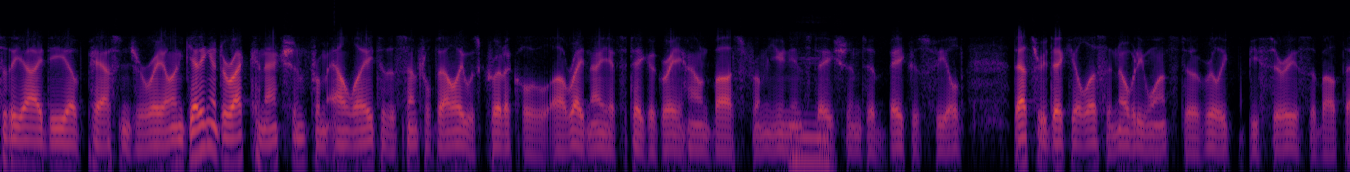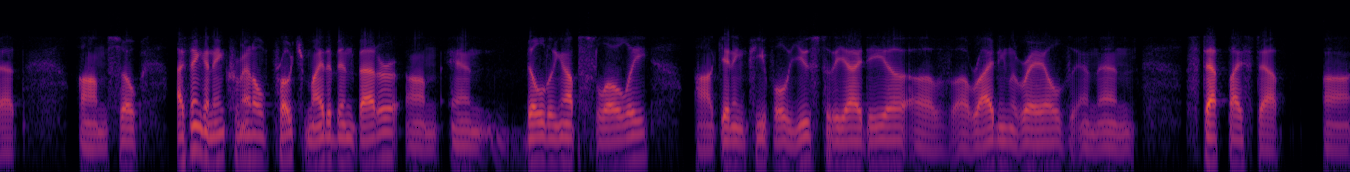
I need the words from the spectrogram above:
to the idea of passenger rail and getting a direct connection from LA to the Central Valley was critical. Uh, right now, you have to take a Greyhound bus from Union mm-hmm. Station to Bakersfield. That's ridiculous, and nobody wants to really be serious about that. Um, so I think an incremental approach might have been better, um, and building up slowly, uh, getting people used to the idea of uh, riding the rails, and then step by step uh,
